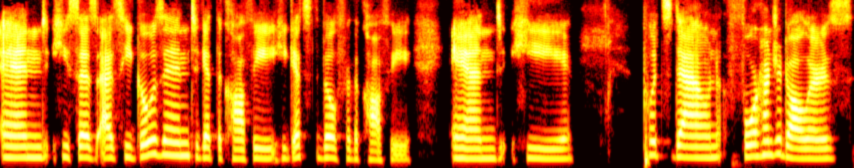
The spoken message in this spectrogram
And he says, as he goes in to get the coffee, he gets the bill for the coffee and he puts down $400,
